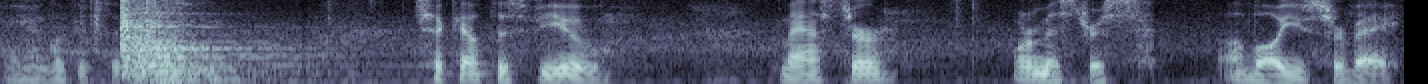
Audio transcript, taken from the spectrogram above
Man, look at this. Check out this view. Master or mistress of all you survey.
